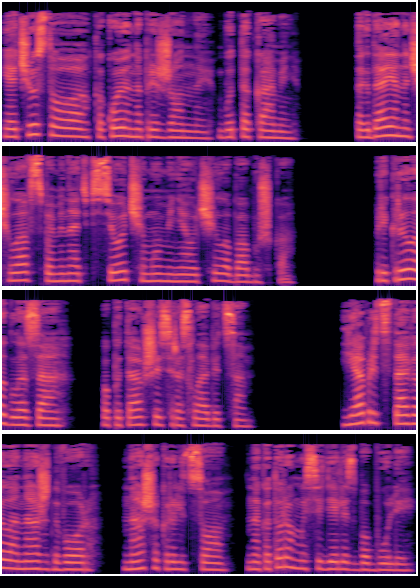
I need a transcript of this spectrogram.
Я чувствовала, какой он напряженный, будто камень. Тогда я начала вспоминать все, чему меня учила бабушка. Прикрыла глаза, попытавшись расслабиться. Я представила наш двор, наше крыльцо, на котором мы сидели с бабулей.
